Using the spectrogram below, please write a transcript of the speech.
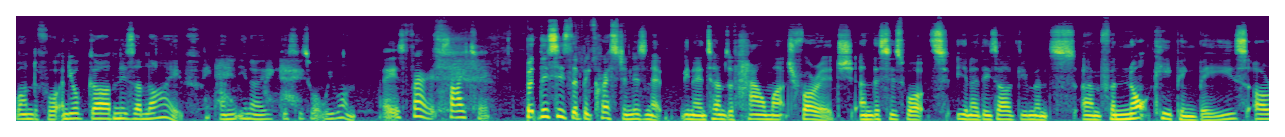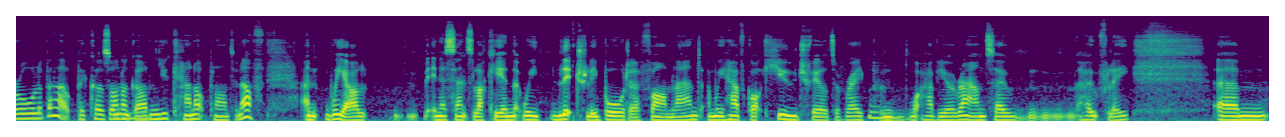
wonderful. And your garden is alive. Know, and, you know, I this is what we want. it's very exciting. But this is the big question, isn't it? You know, in terms of how much forage, and this is what you know these arguments um, for not keeping bees are all about. Because on a Mhm. garden, you cannot plant enough, and we are, in a sense, lucky in that we literally border farmland, and we have got huge fields of rape and Mhm. what have you around. So mm, hopefully, um,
